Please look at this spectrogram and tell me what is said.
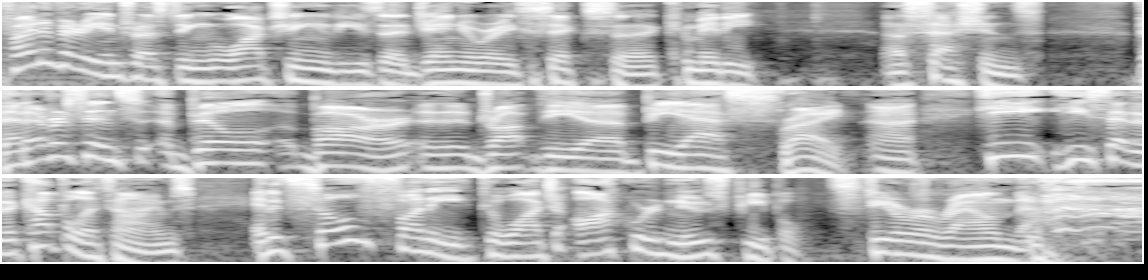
find it very interesting watching these uh, January 6 uh, committee uh, sessions. That ever since Bill Barr uh, dropped the uh, BS, Right. Uh, he he said it a couple of times, and it's so funny to watch awkward news people steer around that.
